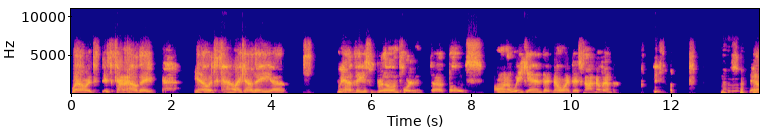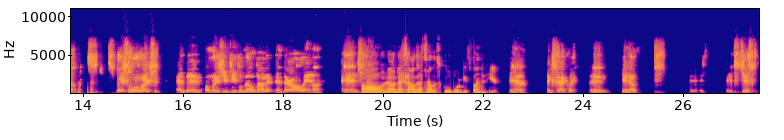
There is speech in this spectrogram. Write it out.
well, it's it's kind of how they, you know, it's kind of like how they. Uh, we have these real important uh, votes on a weekend that no one that's not November. you know, special election, and then only a few people know about it, and they're all in on it. And so- Oh no, that's you know, how that's how the school board gets funded here. Yeah, exactly. And, you know, it's, it's just,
